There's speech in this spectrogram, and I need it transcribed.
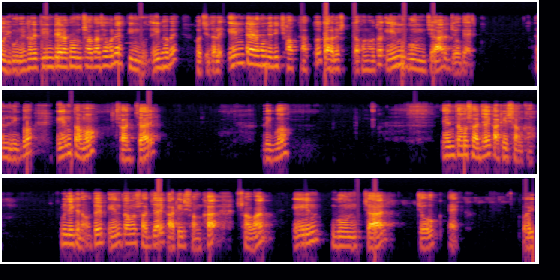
দুই গুণ। এখানে তিনটে এরকম ছক আছে বলে তিন গুণ। এইভাবে হচ্ছে। তাহলে এনটা এরকম যদি ছক থাকতো, তাহলে তখন হতো এন গুণ চার যোগ এক। তাহলে লিখব এন তম সজ্জায়, লিখব এন তম সজ্জায় কাঠির সংখ্যা। তুমি লিখে নাও, অতএব এন তম সজ্জায় কাঠির সংখ্যা সমান এন গুণ চার যোগ এক। ওই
